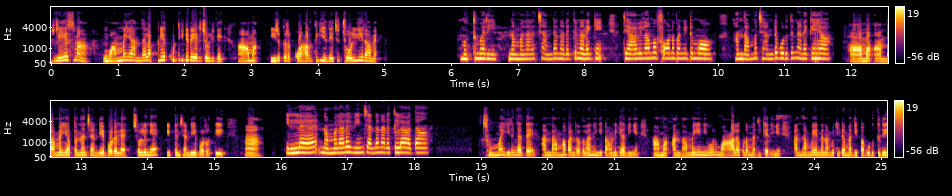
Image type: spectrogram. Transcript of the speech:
ரேஸ்மா உங்க அம்மையா இருந்தாலும் அப்படியே கூட்டிக்கிட்டு போயிரு சொல்லிட்டேன். ஆமா இருக்கிற குவாரத்துக்கு எதாச்சும் சொல்லிடாம முத்துமாரி நம்மளால சண்டை நடக்குன்னு நினைக்கேன். தேவையில்லாம போனை பண்ணிட்டோமோ? அந்த அம்மா சண்டை போடுதுன்னு நினைக்கையா? ஆமா அந்த அம்மா எப்பதான் சண்டையை போடல. சொல்லுங்க இப்ப சண்டையை போடுறதுக்கு. ஆ. இல்ல நம்மளால வீண் சண்டை நடக்கல அதான். சும்மா இருங்க அத்தை. அந்த அம்மா பண்றதெல்லாம் நீங்க கவனிக்காதீங்க. ஆமா அந்த அம்மையை நீ ஒரு ஆளை கூட மதிக்காதீங்க. அந்த அம்மா என்ன நம்ம கிட்ட மதிப்பா கொடுக்குது?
